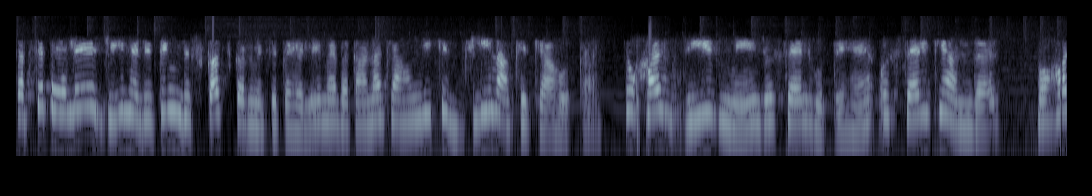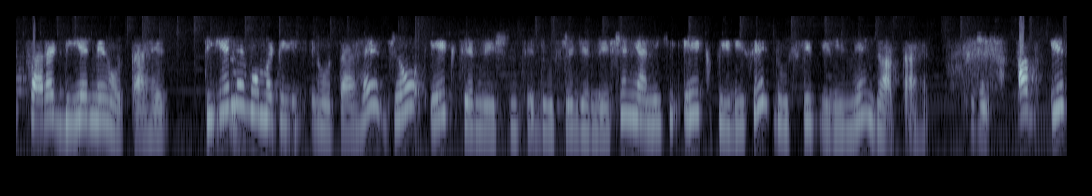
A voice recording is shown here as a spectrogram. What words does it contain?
सबसे पहले जीन एडिटिंग डिस्कस करने से पहले मैं बताना चाहूँगी कि जीन आखिर क्या होता है। तो हर जीव में जो सेल होते हैं, उस सेल के अंदर बहुत सारा डीएनए होता है। डीएनए वो मटेरियल होता है जो एक जनरेशन से दूसरे जनरेशन यानी कि एक पीढ़ी से दूसरी पीढ़ी में जाता है। अब इस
